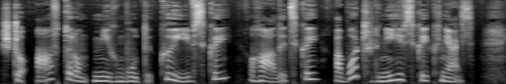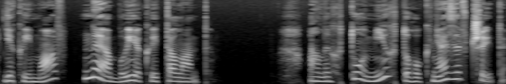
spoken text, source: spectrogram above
що автором міг бути київський, галицький або чернігівський князь, який мав неабиякий талант. Але хто міг того князя вчити?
